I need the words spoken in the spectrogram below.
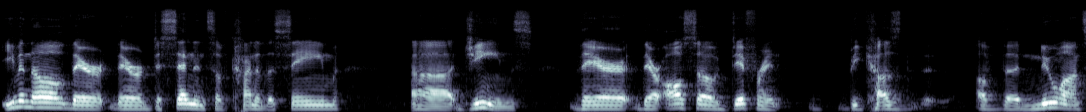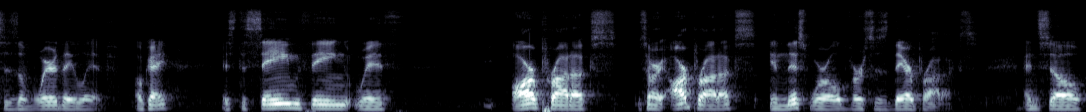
even though they're they're descendants of kind of the same uh, genes, they're they're also different because of the nuances of where they live. Okay, it's the same thing with our products. Sorry, our products in this world versus their products, and so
